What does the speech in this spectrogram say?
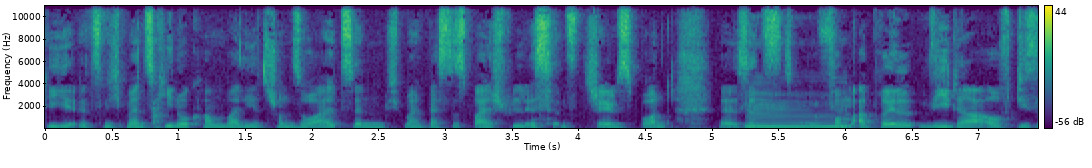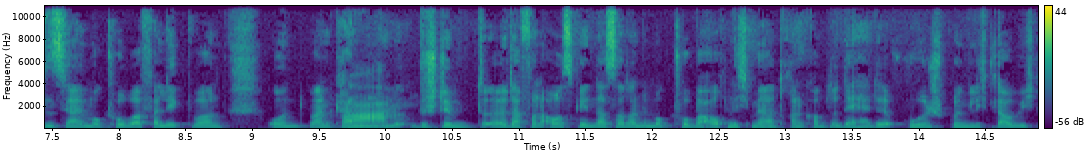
die jetzt nicht mehr ins Kino kommen, weil die jetzt schon so alt sind. Ich mein bestes Beispiel ist jetzt James Bond. Der ist jetzt mm. vom April wieder auf dieses Jahr im Oktober verlegt worden und man kann Boah. bestimmt äh, davon ausgehen, dass er dann im Oktober auch nicht mehr drankommt und er hätte ursprünglich, glaube ich,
